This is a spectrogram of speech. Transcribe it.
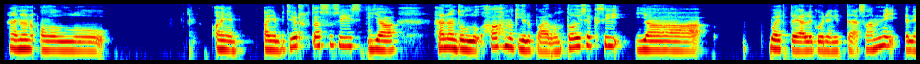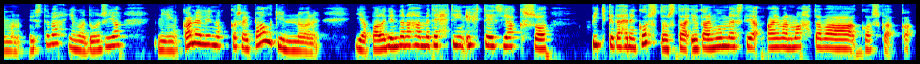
hän on ollut aiempi, aiempi siis, ja hän on tullut hahmokilpailun toiseksi, ja voittaja oli kuitenkin tämä Sanni, eli mun ystävä, jonka tunsin jo, niin Kanelinukka sai palkinnon, ja palkintonahan me tehtiin yhteisjakso Pitkä tähden kostosta, joka on mun mielestä aivan mahtavaa, koska ka-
